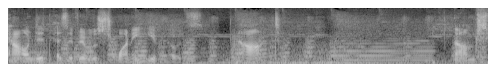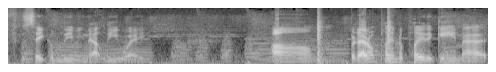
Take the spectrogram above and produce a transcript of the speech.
count it as if it was 20, even though it's not. Um, just for the sake of leaving that leeway. Um, but I don't plan to play the game at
